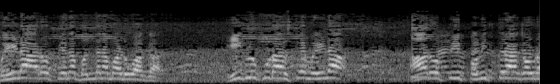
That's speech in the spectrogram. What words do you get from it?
ಮಹಿಳಾ ಆರೋಪಿಯನ್ನ ಬಂಧನ ಮಾಡುವಾಗ ಈಗಲೂ ಕೂಡ ಅಷ್ಟೇ ಮಹಿಳಾ ಆರೋಪಿ ಪವಿತ್ರ ಗೌಡ.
